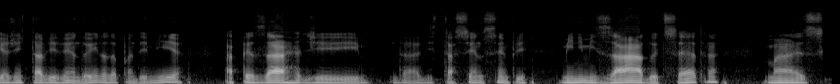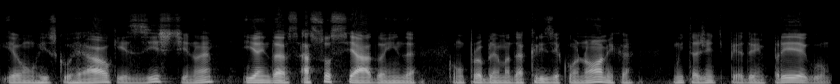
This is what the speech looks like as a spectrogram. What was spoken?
que a gente está vivendo ainda da pandemia, apesar de, de estar tá sendo sempre minimizado, etc., mas é um risco real que existe, não é? E ainda associado ainda com o problema da crise econômica, muita gente perdeu emprego.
